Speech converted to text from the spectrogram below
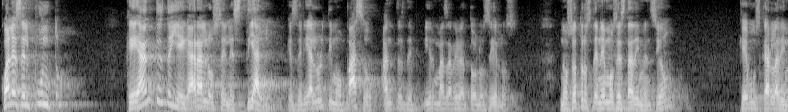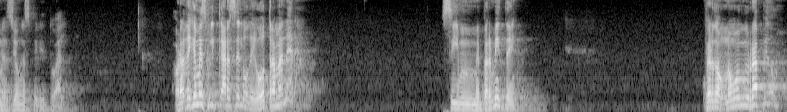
¿Cuál es el punto? Que antes de llegar a lo celestial, que sería el último paso antes de ir más arriba de todos los cielos, nosotros tenemos esta dimensión que buscar la dimensión espiritual. Ahora déjeme explicárselo de otra manera. Si me permite. Perdón, ¿no voy muy rápido?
